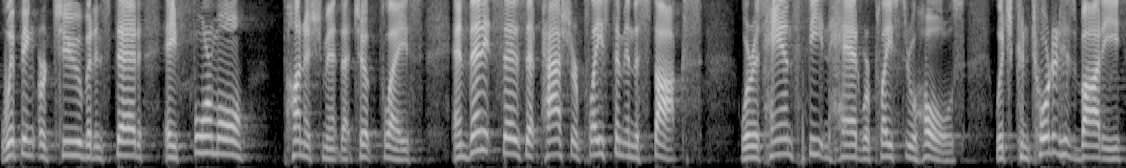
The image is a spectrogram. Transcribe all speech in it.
whipping or two, but instead a formal punishment that took place. And then it says that Pashur placed him in the stocks where his hands, feet, and head were placed through holes which contorted his body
